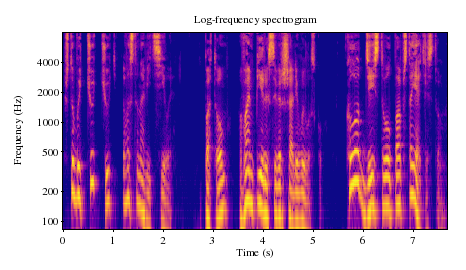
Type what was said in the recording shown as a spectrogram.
чтобы чуть-чуть восстановить силы. Потом вампиры совершали вылазку. Клод действовал по обстоятельствам,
